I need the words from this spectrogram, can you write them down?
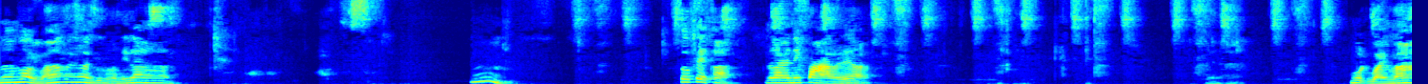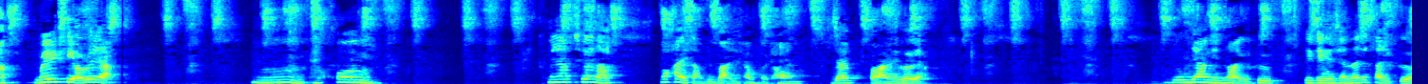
มันอร่อยมากเลยอะกินกับนิลาอืมเพอร์เฟกค่ะละลายในปากเลยอะเดี๋ยวนะหมดไวมาก ไม่ได้เคี้ยวเลยอะ อืมทุกคน ไม่น่าเชื่อนะ ว่าใครสามสิบบาทจะทำฝอยทอง ได้ประมาณนี้เลยอะยุ่งยากนิดหน่อยก็คือ จริงๆฉันน่าจะใส่เกลือ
